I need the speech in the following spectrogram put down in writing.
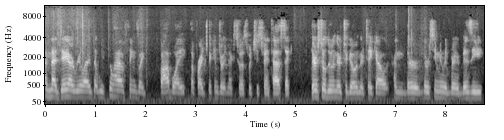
on that day, I realized that we still have things like Bobwhite, the fried chicken joint next to us, which is fantastic. They're still doing their to go and their takeout, and they're they're seemingly very busy.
